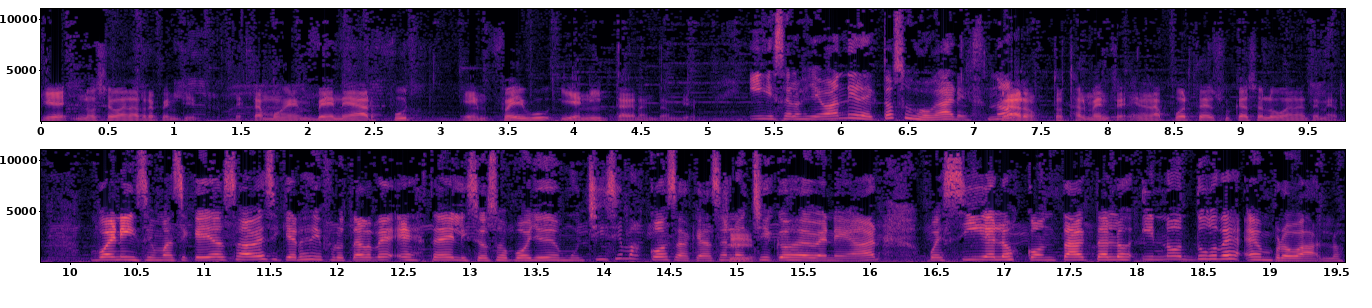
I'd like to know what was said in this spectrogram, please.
que no se van a arrepentir. Estamos en BNR Food en Facebook y en Instagram también. Y se los llevan directo a sus hogares, ¿no? Claro, totalmente. En la puerta de su casa lo van a tener. Buenísimo, así que ya sabes, si quieres disfrutar de este delicioso pollo y de muchísimas cosas que hacen Sí. los chicos de Benear, pues síguelos, contáctalos y no dudes en probarlos.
